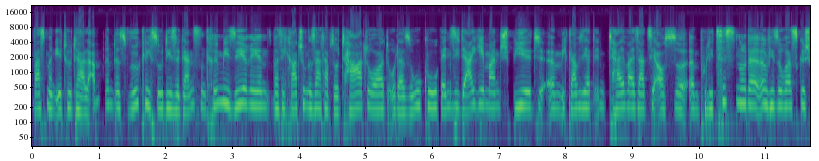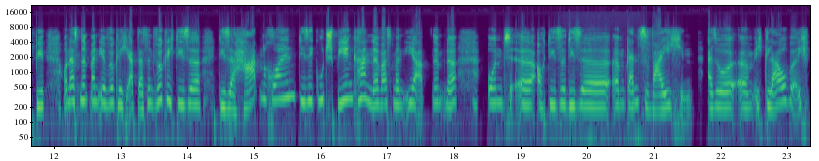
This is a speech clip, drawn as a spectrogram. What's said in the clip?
was man ihr total abnimmt, ist wirklich so diese ganzen Krimi Krimiserien, was ich gerade schon gesagt habe, so Tatort oder Soko, wenn sie da jemand spielt, ähm, ich glaube, sie hat in, teilweise hat sie auch so ähm, Polizisten oder irgendwie sowas gespielt und das nimmt man ihr wirklich ab. Das sind wirklich diese, diese harten Rollen, die sie gut spielen kann, ne, was man ihr abnimmt, ne? Und äh, auch diese, diese ähm, ganz weichen. Also ähm, ich glaube, ich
